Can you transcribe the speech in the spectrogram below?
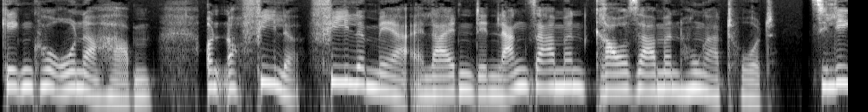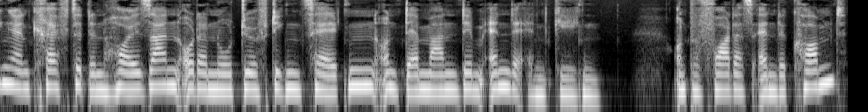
gegen Corona haben. Und noch viele, viele mehr erleiden den langsamen, grausamen Hungertod. Sie liegen entkräftet in Häusern oder notdürftigen Zelten und dämmern dem Ende entgegen. Und bevor das Ende kommt,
